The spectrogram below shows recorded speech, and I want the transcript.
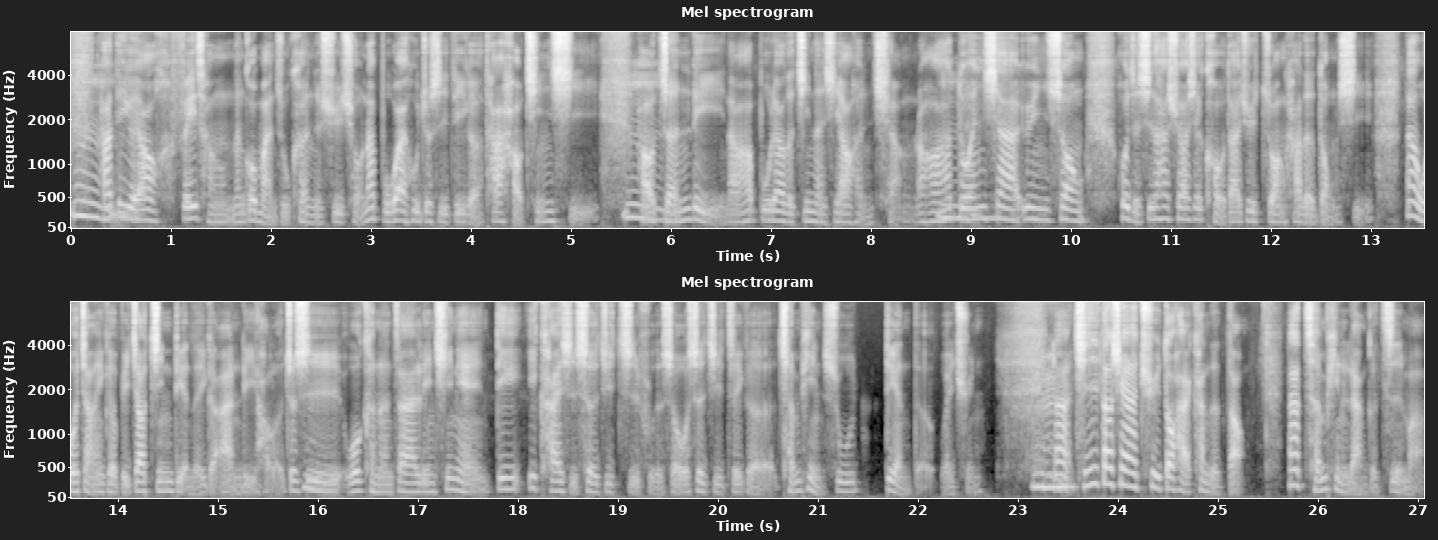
嗯它第一个要非常能够满足客人的需求，那不外乎就是第一个，它好清洗、好整理，然后它布料的机能性要很强，然后它蹲下运送，或者是它需要一些口袋去装它的东西。那我讲一个比较经典的一个案例好了，就是我可能在零七年第一一开始设计制服的时候，我设计这个成品书店的围裙。嗯那其实到现在去都还看得到。那成品两个字嘛，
